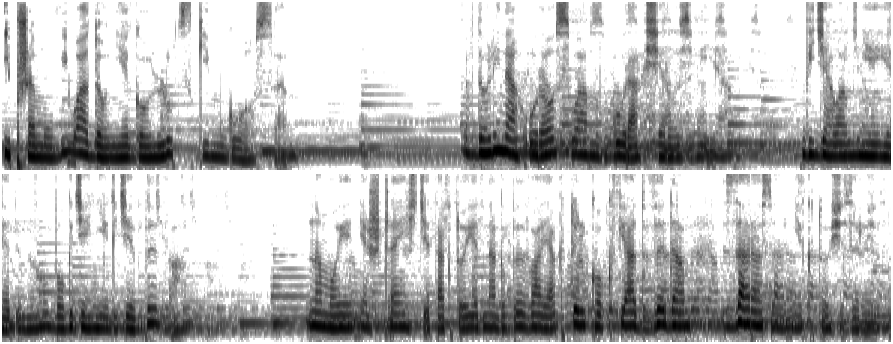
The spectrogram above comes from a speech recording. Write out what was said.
i przemówiła do niego ludzkim głosem. W dolinach urosłam, w górach się rozwija. Widziałam nie jedno, bo gdzie niegdzie bywa. Na moje nieszczęście tak to jednak bywa, jak tylko kwiat wydam, zaraz mnie ktoś zrywa.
